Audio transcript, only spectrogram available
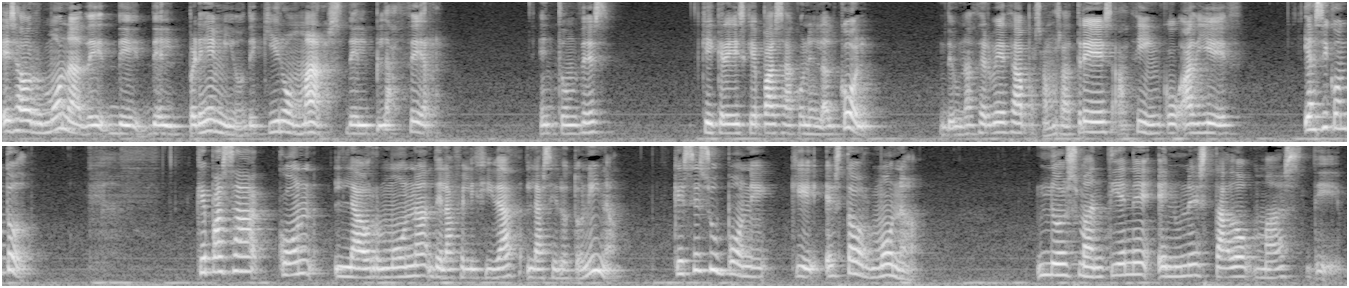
esa hormona de, del premio, de quiero más, del placer. Entonces, ¿qué creéis que pasa con el alcohol? De una cerveza pasamos a 3, a 5, a 10 y así con todo. ¿Qué pasa con la hormona de la felicidad, la serotonina? Que se supone que esta hormona nos mantiene en un estado más de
